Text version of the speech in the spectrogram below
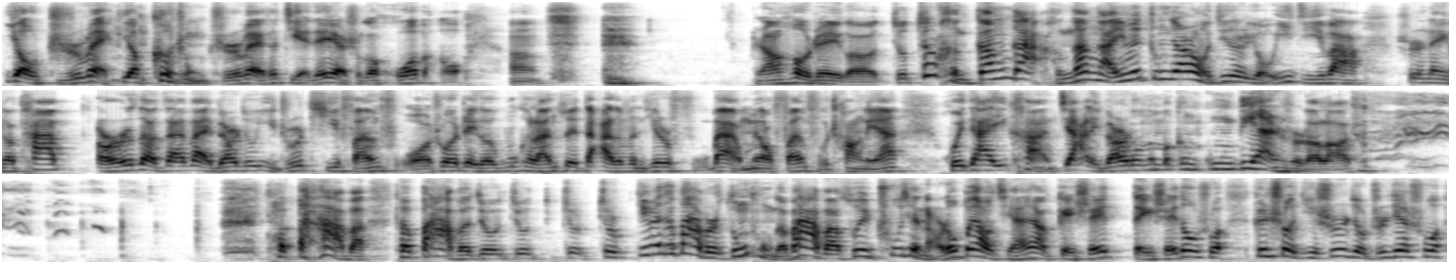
要职位，要各种职位。他姐姐也是个活宝啊。然后这个就就是很尴尬，很尴尬，因为中间我记得有一集吧，是那个他儿子在外边就一直提反腐，说这个乌克兰最大的问题是腐败，我们要反腐倡廉。回家一看，家里边都他妈跟宫殿似的了。他爸爸，他爸爸就就就就，因为他爸爸是总统的爸爸，所以出去哪儿都不要钱呀，给谁逮谁都说，跟设计师就直接说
